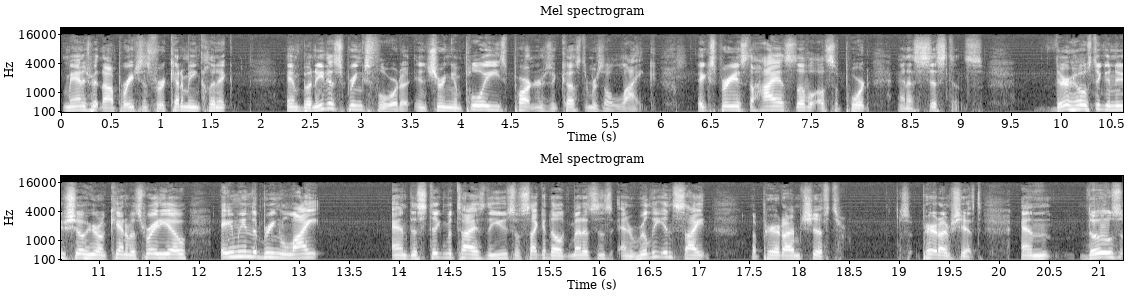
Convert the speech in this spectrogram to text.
management and operations for ketamine clinic in Bonita Springs, Florida, ensuring employees, partners, and customers alike experience the highest level of support and assistance. They're hosting a new show here on Cannabis Radio, aiming to bring light and destigmatize the use of psychedelic medicines and really incite a paradigm shift. Paradigm shift. And those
